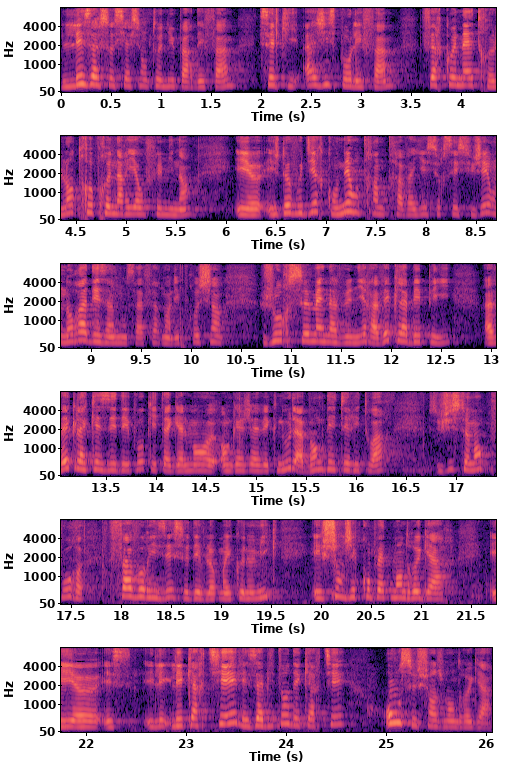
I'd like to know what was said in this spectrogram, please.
les associations tenues par des femmes, celles qui agissent pour les femmes, faire connaître l'entrepreneuriat au féminin euh, et, je dois vous dire qu'on est en train de travailler sur ces sujets. On aura des annonces à faire dans les prochains jours, semaines à venir avec la BPI, avec la Caisse des dépôts qui est également euh, engagée avec nous, la Banque des territoires, justement pour favoriser ce développement économique et changer complètement de regard. Et, euh, les, quartiers, les habitants des quartiers ont ce changement de regard.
